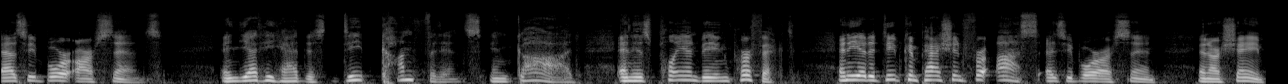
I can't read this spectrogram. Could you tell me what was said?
as he bore our sins. And yet he had this deep confidence in God and his plan being perfect. And he had a deep compassion for us as he bore our sin and our shame.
